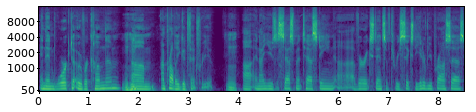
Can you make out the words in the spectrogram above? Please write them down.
and then work to overcome them, mm-hmm. um, I'm probably a good fit for you. Mm. Uh, and I use assessment testing, uh, a very extensive 360 interview process.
